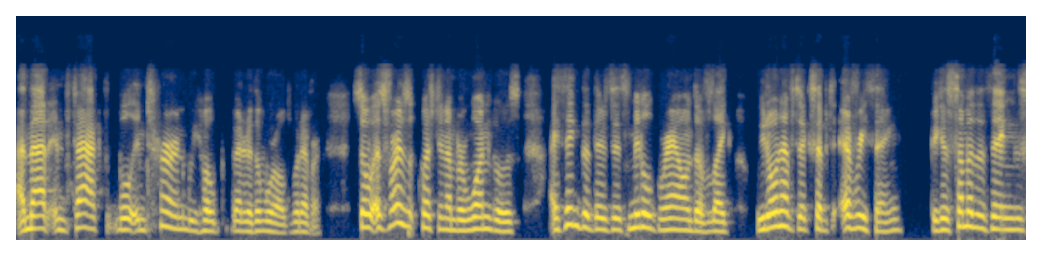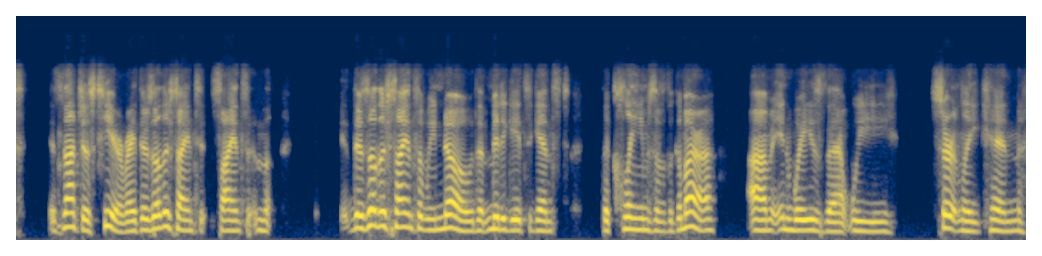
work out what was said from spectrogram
and that in fact will in turn, we hope, better the world, whatever. So as far as question number one goes, I think that there's this middle ground of like we don't have to accept everything because some of the things it's not just here, right? There's other science science in the, there's other science that we know that mitigates against the claims of the Gemara um, in ways that we certainly can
